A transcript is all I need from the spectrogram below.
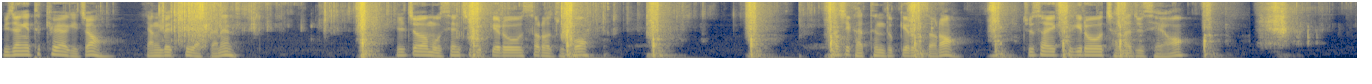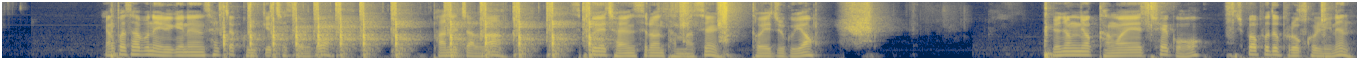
위장의 특효약이죠. 양배추 약간은 1.5cm 두께로 썰어주고 다시 같은 두께로 썰어 주사위 크기로 잘라주세요. 양파 4분의 1개는 살짝 굵게 채 썰고 반을 잘라 스프의 자연스러운 단맛을 더해주고요. 면역력 강화에 최고 슈퍼푸드 브로콜리는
